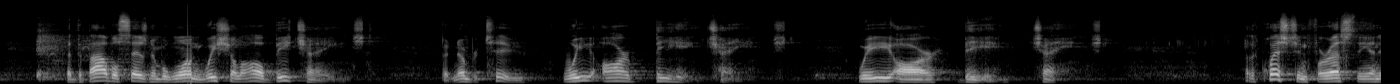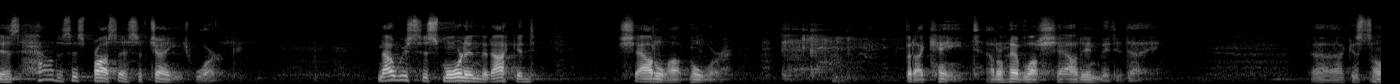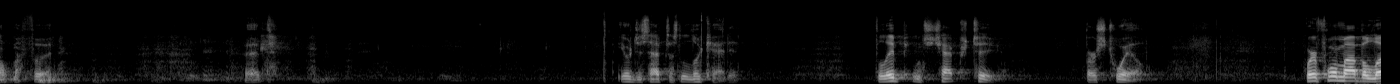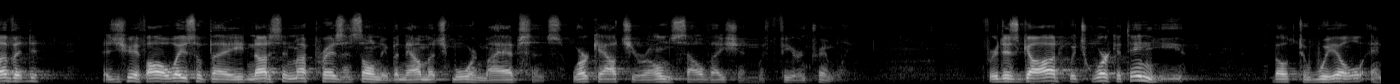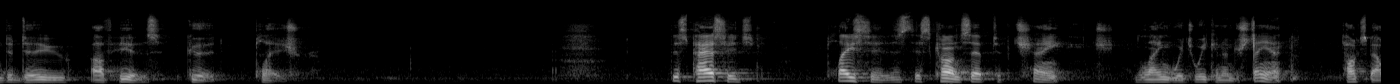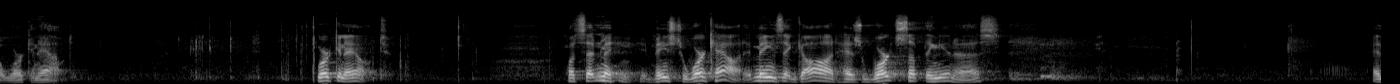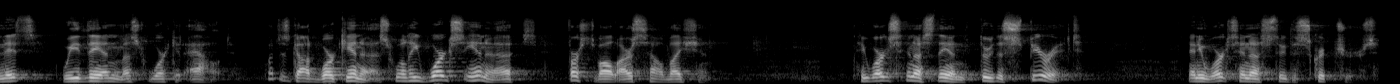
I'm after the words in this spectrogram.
that the Bible says, number one, we shall all be changed. But number two, we are being changed. We are being changed. Now, the question for us then is how does this process of change work? And I wish this morning that I could shout a lot more, but I can't. I don't have a lot of shout in me today. Uh, I can stomp my foot. But you'll just have to look at it. Philippians chapter 2, verse 12. Wherefore, my beloved, as you have always obeyed, not as in my presence only, but now much more in my absence, work out your own salvation with fear and trembling. For it is God which worketh in you both to will and to do of his good pleasure. This passage places this concept of change language we can understand. Talks about working out. Working out. What's that mean? It means to work out. It means that God has worked something in us, and it's, we then must work it out. What does God work in us? Well, He works in us, first of all, our salvation. He works in us then through the Spirit, and He works in us through the Scriptures.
